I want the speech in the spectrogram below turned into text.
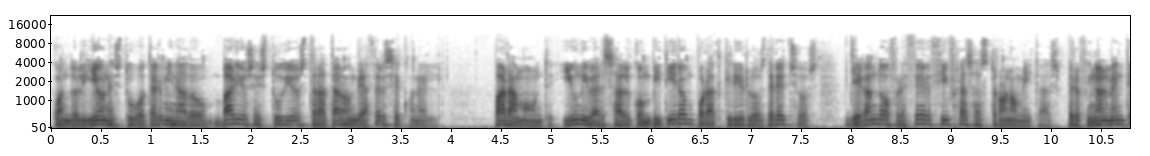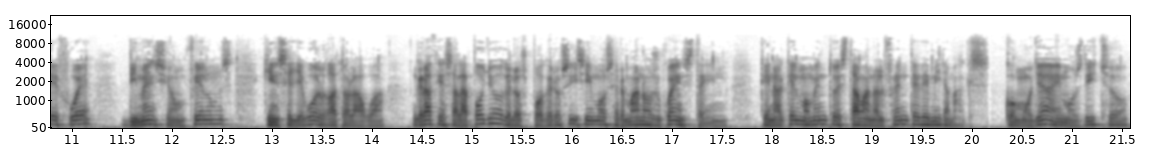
Cuando el guion estuvo terminado, varios estudios trataron de hacerse con él. Paramount y Universal compitieron por adquirir los derechos, llegando a ofrecer cifras astronómicas, pero finalmente fue Dimension Films quien se llevó el gato al agua, gracias al apoyo de los poderosísimos hermanos Weinstein, que en aquel momento estaban al frente de Miramax. Como ya hemos dicho,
